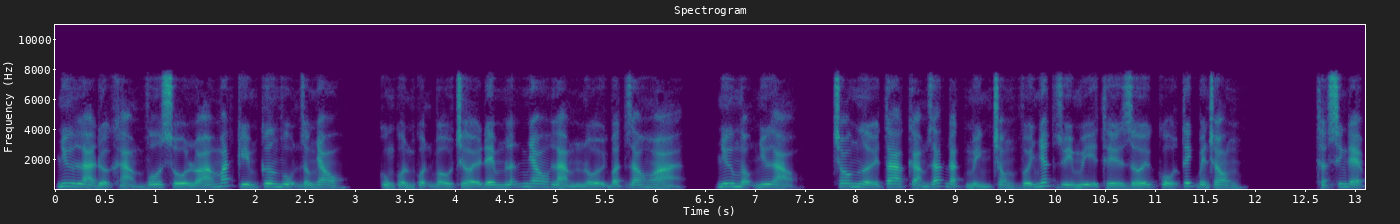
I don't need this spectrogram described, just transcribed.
như là được khảm vô số lóa mắt kim cương vụn giống nhau, cùng quần cuộn bầu trời đêm lẫn nhau làm nổi bật giao hòa, như mộng như ảo, cho người ta cảm giác đặt mình trong với nhất duy mỹ thế giới cổ tích bên trong. Thật xinh đẹp.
